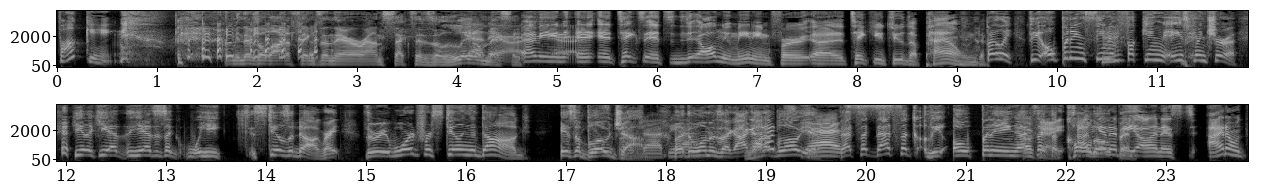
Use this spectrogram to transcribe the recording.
fucking. I mean, there's a lot of things in there around sex that is a little Yeah, messy. are. I mean, it, it takes it's all new meaning for uh, take you to the pound. By the way, the opening scene Hmm? of fucking Ace Ventura, he like he had, he has this like he steals a dog, right? The reward for stealing a dog is a blowjob. blowjob, Like the woman's like, I gotta What? blow you. Yes. That's like that's like the opening. That's okay, like the cold I'm gonna open. be honest. I don't.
